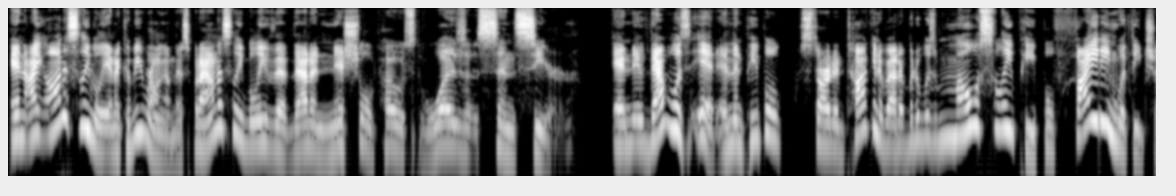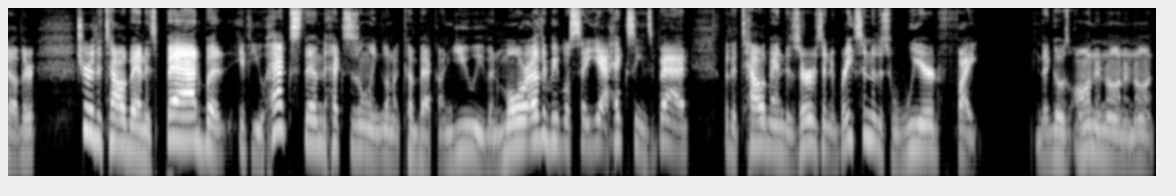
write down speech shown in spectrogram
And I honestly believe, and I could be wrong on this, but I honestly believe that that initial post was sincere. And that was it. And then people started talking about it, but it was mostly people fighting with each other. Sure, the Taliban is bad, but if you hex them, the hex is only going to come back on you even more. Other people say, yeah, hexing's bad, but the Taliban deserves it. And it breaks into this weird fight that goes on and on and on.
